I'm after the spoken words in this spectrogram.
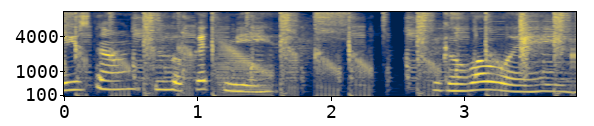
Please don't look at me. Go away.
